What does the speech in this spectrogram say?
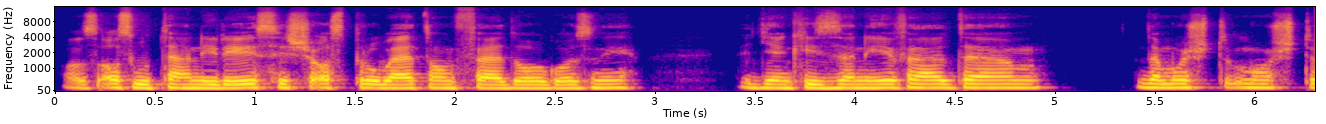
az, az utáni rész, és azt próbáltam feldolgozni egy ilyen kis zenével, de, de most, most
